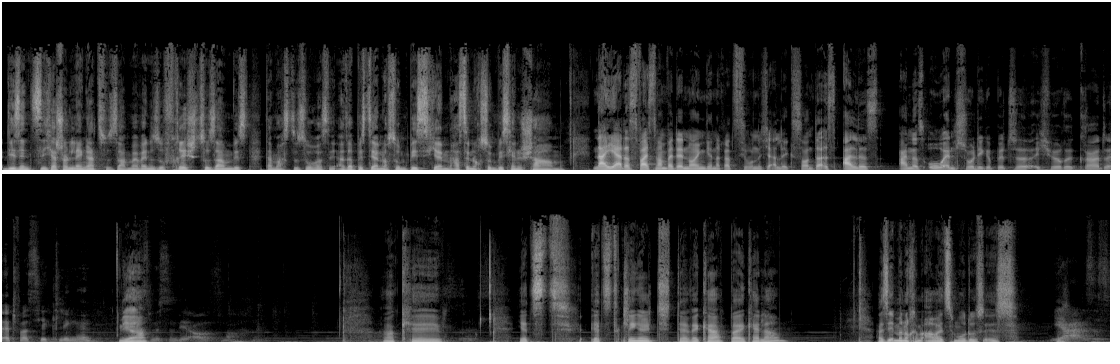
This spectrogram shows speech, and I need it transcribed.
die sind sicher schon länger zusammen, weil wenn du so frisch zusammen bist, dann machst du sowas nicht. Also bist du ja noch so ein bisschen, hast du noch so ein bisschen Charme. Naja, das weiß man bei der neuen Generation nicht, Alexand. Da ist alles anders. Oh, entschuldige bitte. Ich höre gerade etwas hier klingeln. Ja, Müssen wir ausmachen. okay. Jetzt, jetzt klingelt der Wecker bei Keller, weil sie immer noch im Arbeitsmodus ist. Ja, das ist,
